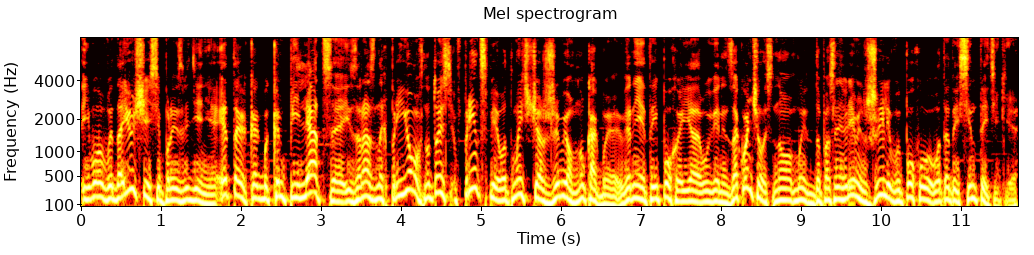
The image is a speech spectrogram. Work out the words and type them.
его выдающееся произведение это как бы компиляция из разных приемов. Ну, то есть, в принципе, вот мы сейчас живем, ну, как бы, вернее, эта эпоха, я уверен, закончилась, но мы до последнего времени жили в эпоху вот этой синтетики,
